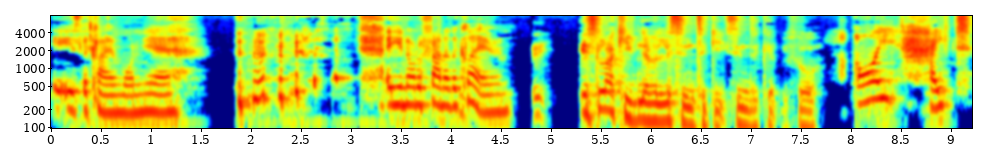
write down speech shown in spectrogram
It is the clown one, yeah. Are you not a fan of the clown? It's like you've never listened to Geek Syndicate before. I hate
